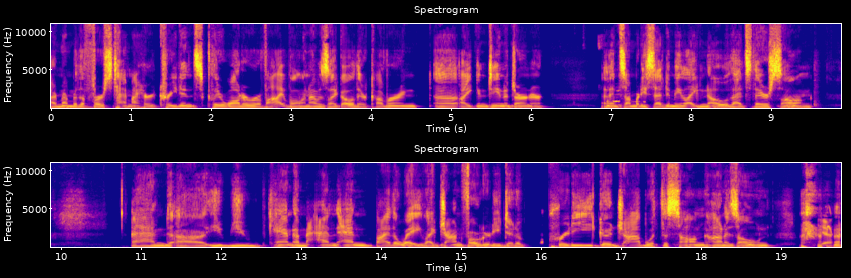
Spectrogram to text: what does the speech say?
I remember the first time I heard Creedence Clearwater Revival, and I was like, "Oh, they're covering uh, Ike and Tina Turner." And then somebody said to me, "Like, no, that's their song." And uh, you you can't imagine. And, and by the way, like John Fogerty did a pretty good job with the song on his own. yeah,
